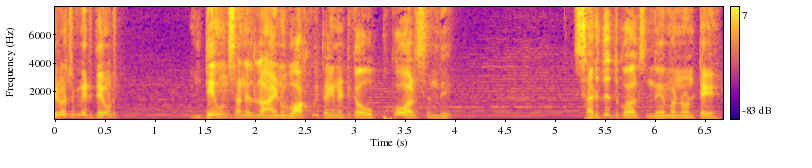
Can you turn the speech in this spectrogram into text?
ఈరోజు మీరు దేవుడు దేవుని సన్నిధిలో ఆయన వాక్కు తగినట్టుగా ఒప్పుకోవాల్సింది సరిదిద్దుకోవాల్సింది ఏమన్నా ఉంటే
